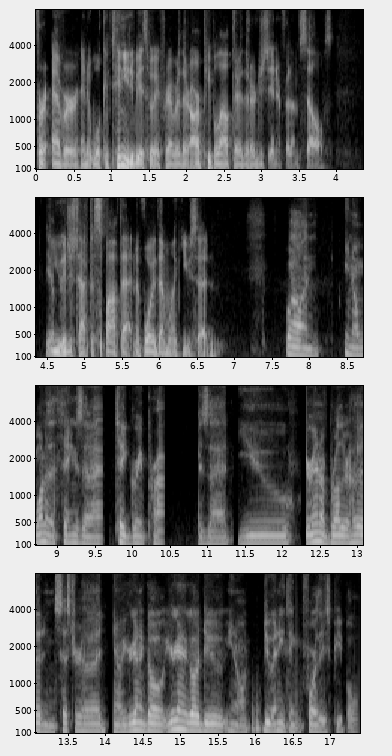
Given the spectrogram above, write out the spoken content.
forever, and it will continue to be this way forever. There are people out there that are just in it for themselves. Yep. You just have to spot that and avoid them, like you said. Well, and you know, one of the things that I take great pride is that you you're in a brotherhood and sisterhood. You know, you're gonna go you're gonna go do you know do anything for these people,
